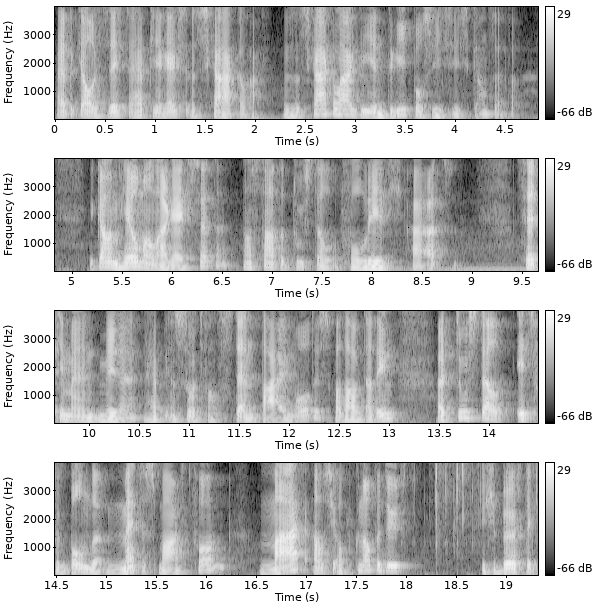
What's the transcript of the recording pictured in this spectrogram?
heb ik al gezegd, heb je rechts een schakelaar. Dus een schakelaar die je in drie posities kan zetten. Je kan hem helemaal naar rechts zetten, dan staat het toestel volledig uit. Zet je hem in het midden, heb je een soort van standby modus. Wat houdt dat in? Het toestel is verbonden met de smartphone, maar als je op knoppen duwt, gebeurt er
